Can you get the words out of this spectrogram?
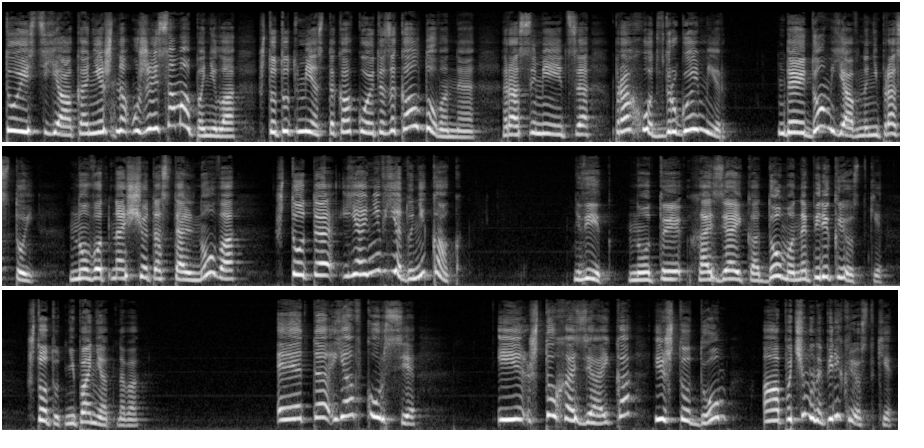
То есть я, конечно, уже и сама поняла, что тут место какое-то заколдованное, раз имеется проход в другой мир. Да и дом явно непростой, но вот насчет остального что-то я не въеду никак. Вик, но ты хозяйка дома на перекрестке. Что тут непонятного? Это я в курсе, и что хозяйка, и что дом, а почему на перекрестке?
